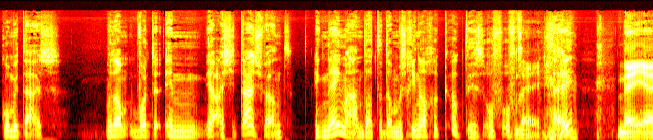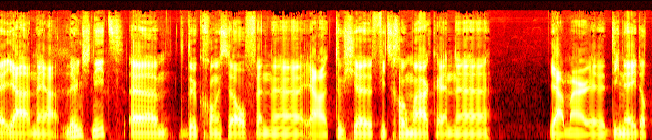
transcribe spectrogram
Kom je thuis. Maar dan wordt er in, ja, als je thuis woont, ik neem aan dat er dan misschien al gekookt is. Of, of Nee. nee? Nee, eh, ja, nou ja, lunch niet. Ehm, dat doe ik gewoon zelf. En eh, ja, douchen, fiets schoonmaken. En eh, ja, maar diner, dat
